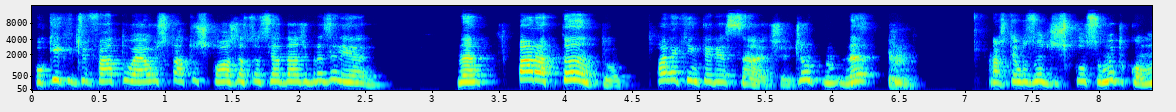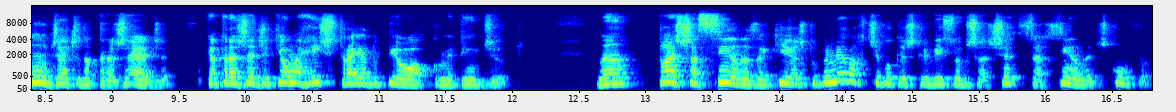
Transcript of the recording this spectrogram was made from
o que, que, de fato é o status quo da sociedade brasileira. Né? Para tanto, olha que interessante, um, né? nós temos um discurso muito comum diante da tragédia, que a tragédia aqui é uma reestreia do pior, como eu tenho dito. Né? Então, as chacinas aqui, acho que o primeiro artigo que eu escrevi sobre chacina, desculpa,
